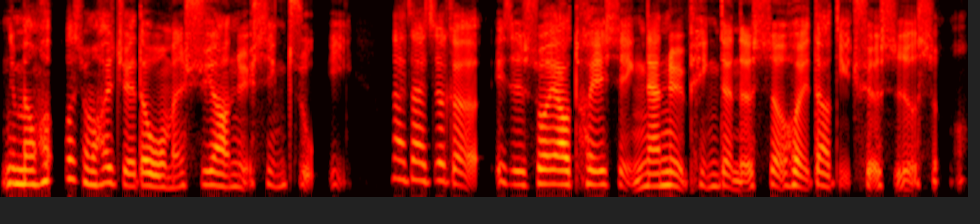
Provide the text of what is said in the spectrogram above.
你们会为什么会觉得我们需要女性主义？那在这个一直说要推行男女平等的社会，到底缺失了什么？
